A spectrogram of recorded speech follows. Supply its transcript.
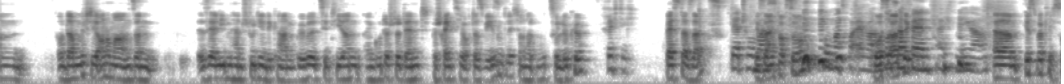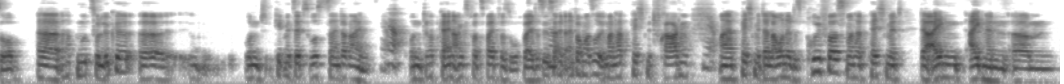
Ähm, und da möchte ich auch nochmal unseren sehr lieben Herrn Studiendekan Göbel zitieren. Ein guter Student beschränkt sich auf das Wesentliche und hat Mut zur Lücke. Richtig. Bester Satz. Der Thomas. Ist einfach so. Thomas Forever. Groß- Großartig. Großer Fan. Echt mega. Ähm, ist wirklich so. Äh, habt Mut zur Lücke äh, und geht mit Selbstbewusstsein da rein. Ja. Und habt keine Angst vor Zweitversuch, weil das ist Ja. halt einfach mal so. Man hat Pech mit Fragen, Ja. man hat Pech mit der Laune des Prüfers, man hat Pech mit der eigen, eigenen, ähm,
